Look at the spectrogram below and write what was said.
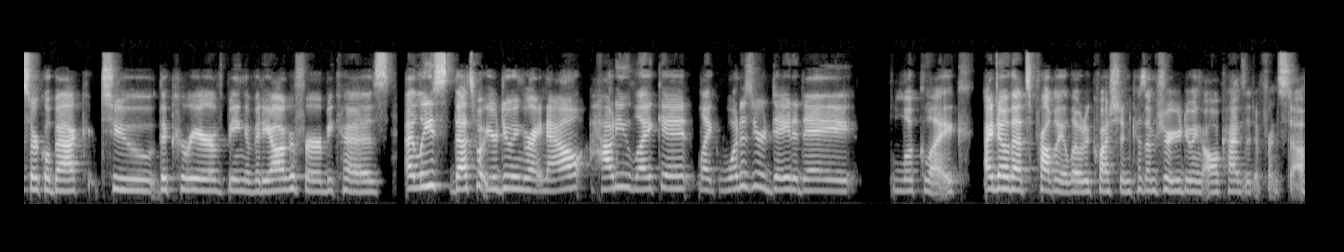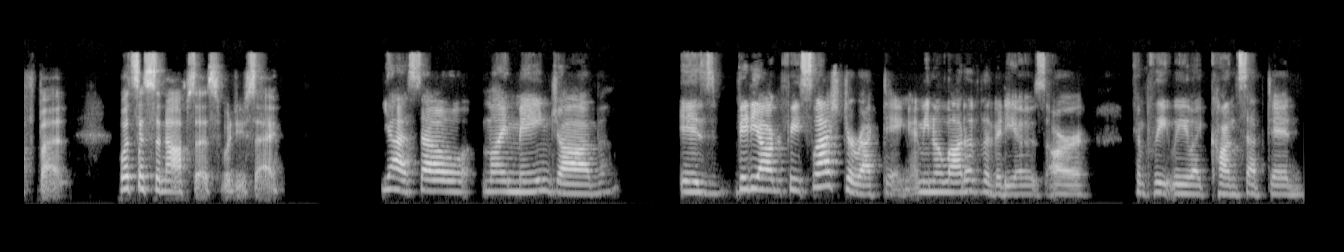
circle back to the career of being a videographer because at least that's what you're doing right now. How do you like it? Like, what does your day to day look like? I know that's probably a loaded question because I'm sure you're doing all kinds of different stuff, but what's the synopsis, would you say? Yeah. So, my main job is videography slash directing. I mean, a lot of the videos are completely like concepted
